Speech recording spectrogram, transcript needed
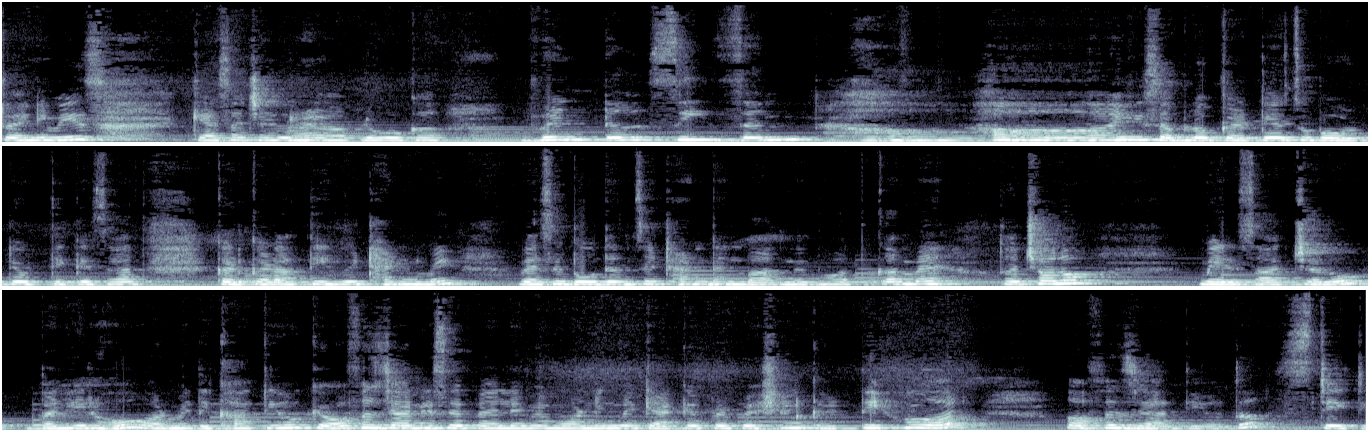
तो एनीवेज कैसा चल रहा है आप लोगों का? विंटर सीज़न हाँ हाँ ये सब लोग करते हैं, सुबह उठते उठते के साथ कड़कड़ाती हुई ठंड में। वैसे दो दिन से ठंड धनबाद में बहुत कम है। तो चलो, मेरे साथ चलो, बनी रहो और मैं दिखाती हूँ कि ऑफ़िस जाने से पहले मैं मॉर्निंग में क्या क्या प्रिपरेशन करती हूँ और ऑफ़िस जाती हूँ। तो स्टेट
